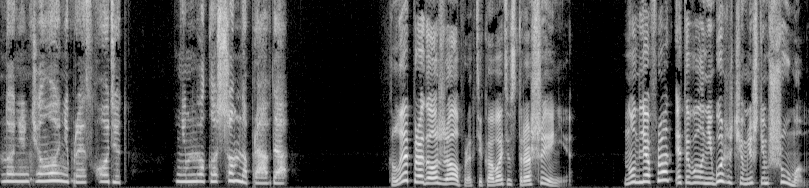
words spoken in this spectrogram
Да ничего не происходит. Немного шумно, правда. Клэд продолжал практиковать устрашение. Но для Фран это было не больше, чем лишним шумом.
